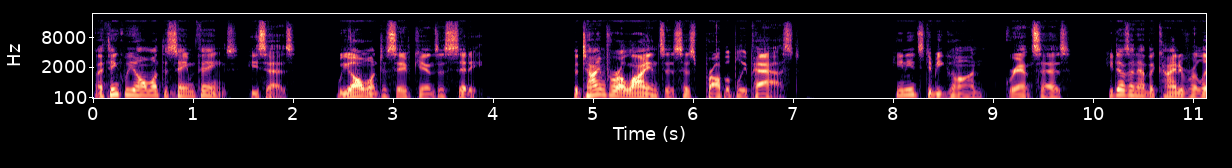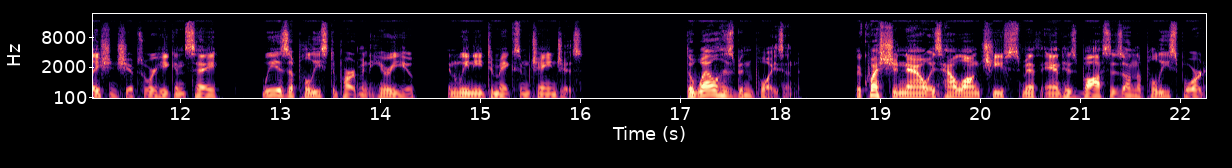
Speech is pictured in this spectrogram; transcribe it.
I think we all want the same things, he says. We all want to save Kansas City. The time for alliances has probably passed. He needs to be gone, Grant says. He doesn't have the kind of relationships where he can say, We as a police department hear you, and we need to make some changes. The well has been poisoned. The question now is how long Chief Smith and his bosses on the police board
